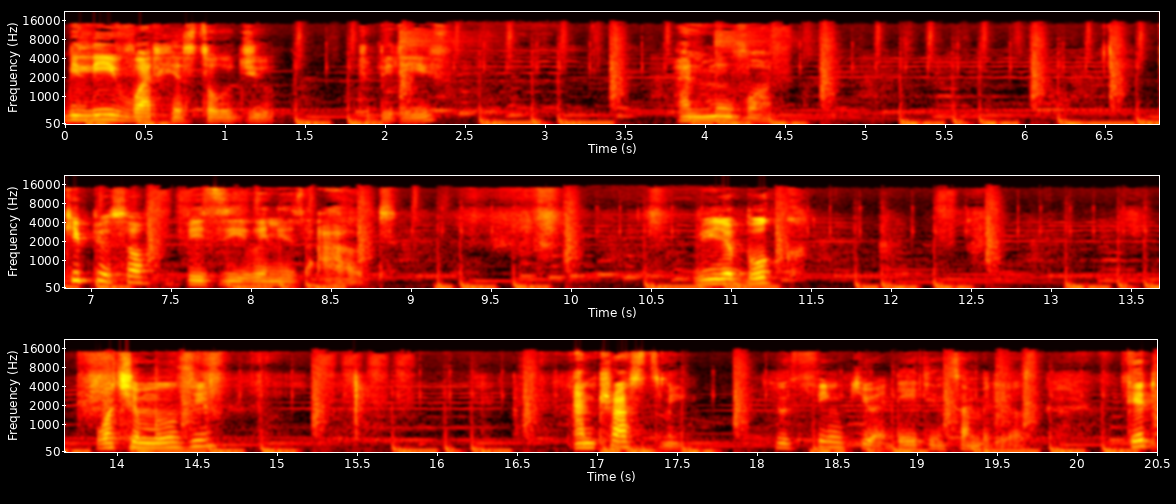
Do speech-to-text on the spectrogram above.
believe what he has told you to believe and move on. Keep yourself busy when he's out. Read a book, watch a movie, and trust me, you think you are dating somebody else. Get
